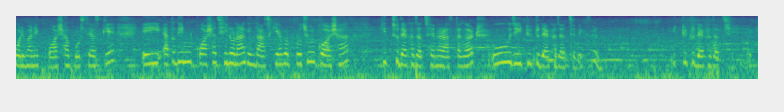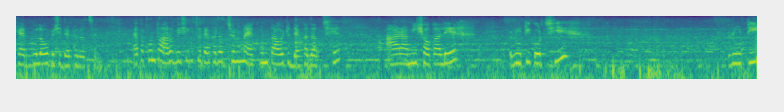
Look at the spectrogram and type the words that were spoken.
পরিমাণে কুয়াশা পড়ছে আজকে। এই এতদিন কুয়াশা ছিল না, কিন্তু আজকে আবার প্রচুর কুয়াশা। কিচ্ছু দেখা যাচ্ছে না রাস্তাঘাট। ও যে একটু একটু দেখা যাচ্ছে, দেখছেন? একটু একটু দেখা যাচ্ছে। এই ক্ষেতগুলোও বেশি দেখা যাচ্ছে। এতক্ষণ তো আরও বেশি কিছু দেখা যাচ্ছে না, এখন তাও একটু দেখা যাচ্ছে। আর আমি সকালে রুটি করছি। রুটি,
